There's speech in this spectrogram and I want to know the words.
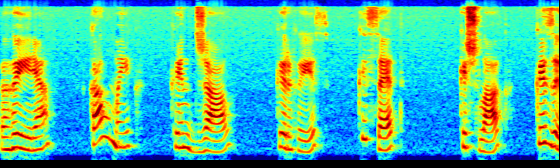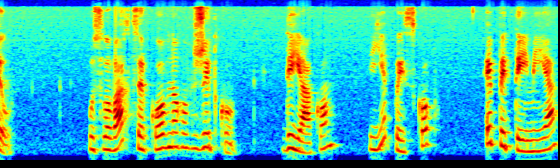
гиря, калмик, кинджал, киргиз, кисет, кишлак, кизил. У словах церковного вжитку діякон, єпископ, епитимія,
